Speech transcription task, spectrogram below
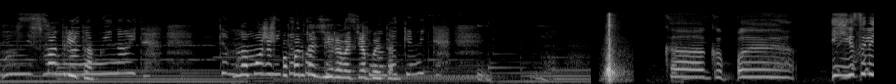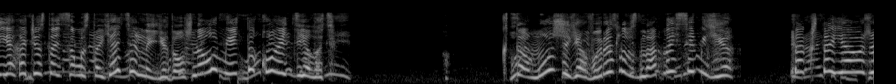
Не смотри так. Но можешь пофантазировать об этом. Как бы... Если я хочу стать самостоятельной, я должна уметь такое делать. К тому же я выросла в знатной семье. Так что я уже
